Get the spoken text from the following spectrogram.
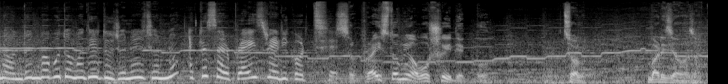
নন্দন বাবু তোমাদের দুজনের জন্য একটা সারপ্রাইজ রেডি করছে। সারপ্রাইজ তো আমি অবশ্যই দেখব। চলো বাড়ি যাওয়া যাক।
